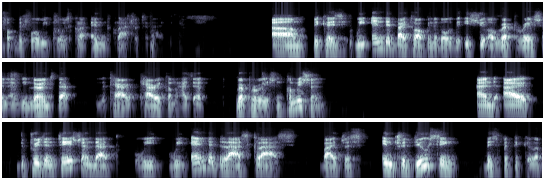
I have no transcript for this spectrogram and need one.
for, before we close class, end class for tonight. Um, because we ended by talking about the issue of reparation and we learned that the Car- CARICOM has a reparation commission. And I, the presentation that we we ended the last class by just introducing this particular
